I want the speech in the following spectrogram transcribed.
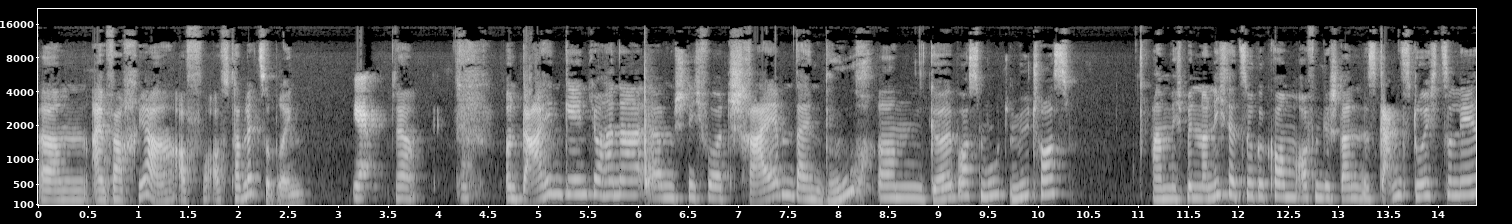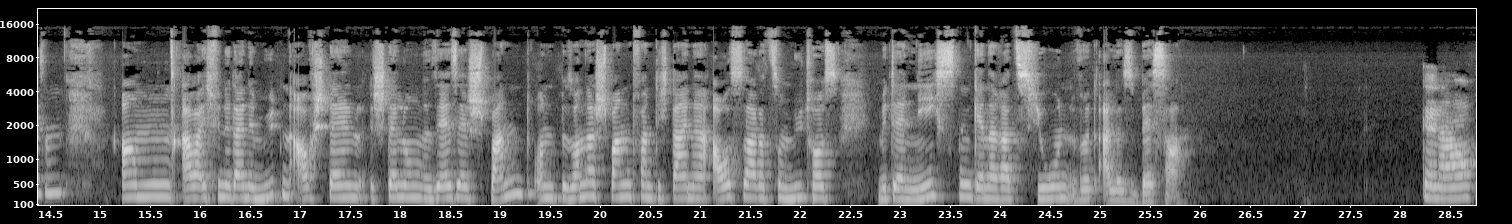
ähm, einfach ja auf, aufs Tablett zu bringen. Ja. Ja. Und dahingehend, Johanna, ähm, Stichwort Schreiben, dein Buch ähm, Girlboss Mythos. Ähm, ich bin noch nicht dazu gekommen, offen gestanden, es ganz durchzulesen. Ähm, aber ich finde deine Mythenaufstellung sehr, sehr spannend und besonders spannend fand ich deine Aussage zum Mythos, mit der nächsten Generation wird alles besser. Genau,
